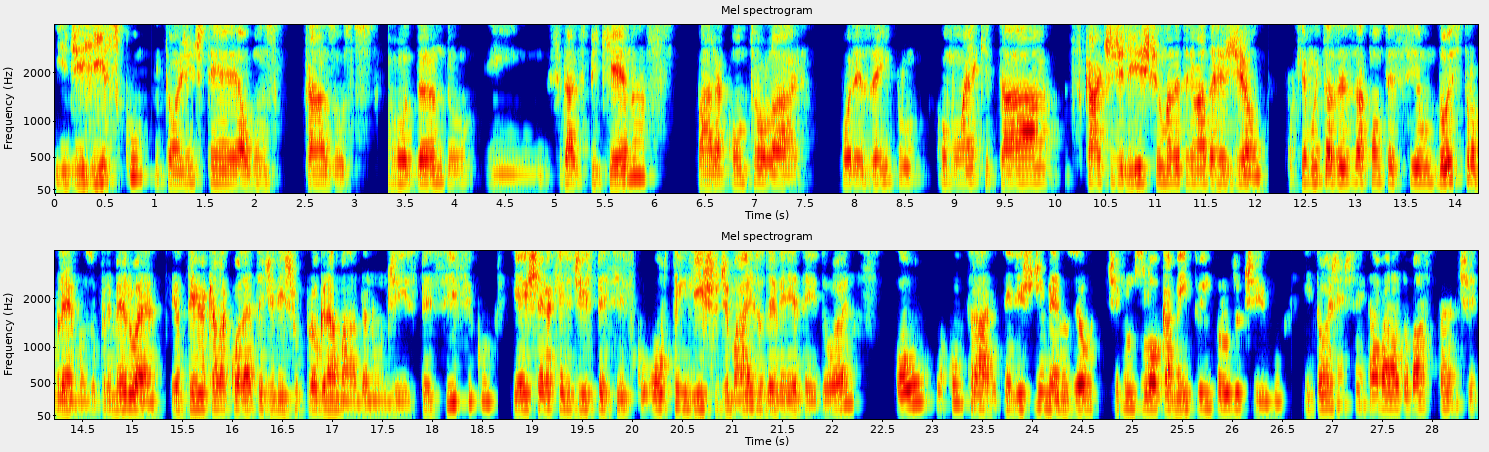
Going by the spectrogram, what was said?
e de risco. Então a gente tem alguns casos rodando em cidades pequenas para controlar, por exemplo, como é que está descarte de lixo em uma determinada região. Porque muitas vezes aconteciam dois problemas. O primeiro é, eu tenho aquela coleta de lixo programada num dia específico, e aí chega aquele dia específico, ou tem lixo demais, eu deveria ter ido antes, ou o contrário, tem lixo de menos, eu tive um deslocamento improdutivo. Então a gente tem trabalhado bastante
